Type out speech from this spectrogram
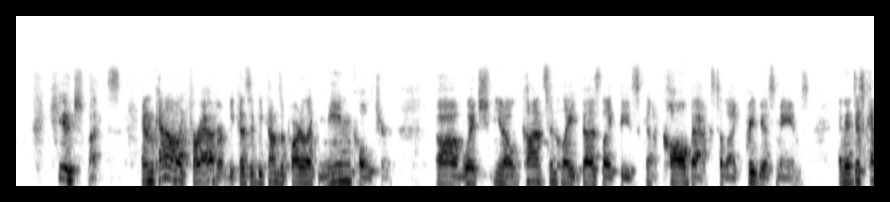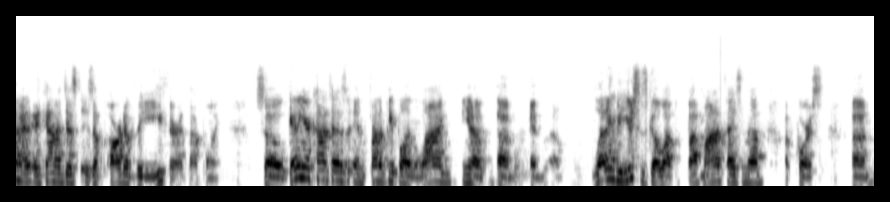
huge spikes and kind of like forever because it becomes a part of like meme culture, um, which you know constantly does like these kind of callbacks to like previous memes, and it just kind of it kind of just is a part of the ether at that point. So getting your content in front of people and allowing you know um, and uh, letting the uses go up, but monetizing them, of course, um,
